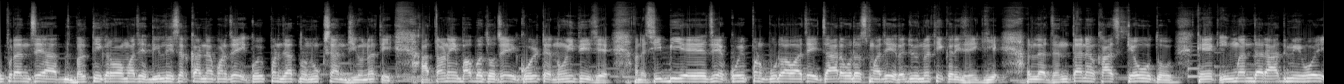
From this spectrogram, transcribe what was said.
ઉપરાંત છે, આ ભરતી કરવામાં છે દિલ્હી સરકારને પણ છે કોઈ પણ જાતનું નુકસાન થયું નથી. આ ત્રણેય બાબતો છે, એ કોર્ટે નોંધી છે અને સીબીઆઈએ જે કોઈ પણ પુરાવા છે, એ ચાર વર્ષમાં જે રજૂ નથી કરી શકી. એટલે જનતાને ખાસ કેવું હતું કે એક ઈમાનદાર આદમી હોય,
